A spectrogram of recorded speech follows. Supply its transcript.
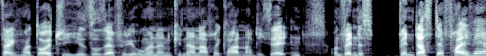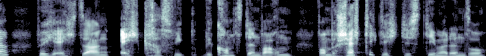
sage ich mal, Deutsche hier so sehr für die hungernden Kinder in Afrika hatten, hatte ich selten. Und wenn das, wenn das der Fall wäre, würde ich echt sagen, echt krass, wie, wie kommt es denn? Warum, warum beschäftigt dich das Thema denn so?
